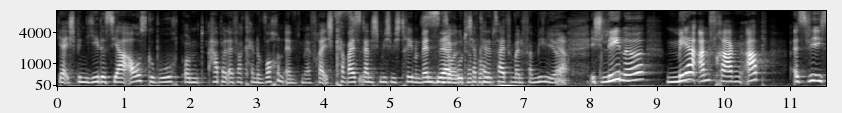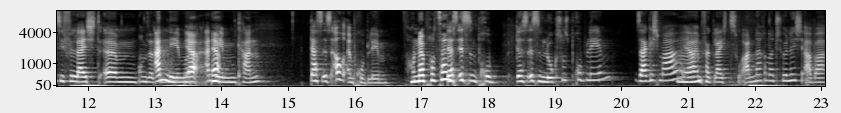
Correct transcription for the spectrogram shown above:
ja, ich bin jedes Jahr ausgebucht und habe halt einfach keine Wochenenden mehr frei. Ich kann, weiß gar nicht, wie ich mich drehen und wenden Sehr soll. Ich habe keine Zeit für meine Familie. Ja. Ich lehne mehr Anfragen ab, als wie ich sie vielleicht ähm, annehmen, ja. annehmen kann. Das ist auch ein Problem. 100 Prozent. Das ist ein, Pro das ist ein Luxusproblem sag ich mal, mhm. ja, im Vergleich zu anderen natürlich, aber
